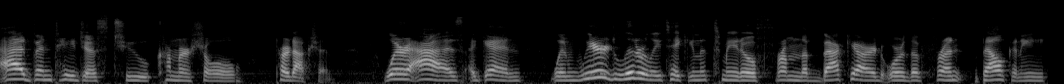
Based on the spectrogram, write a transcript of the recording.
advantageous to commercial production. Whereas, again, when we're literally taking the tomato from the backyard or the front balcony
